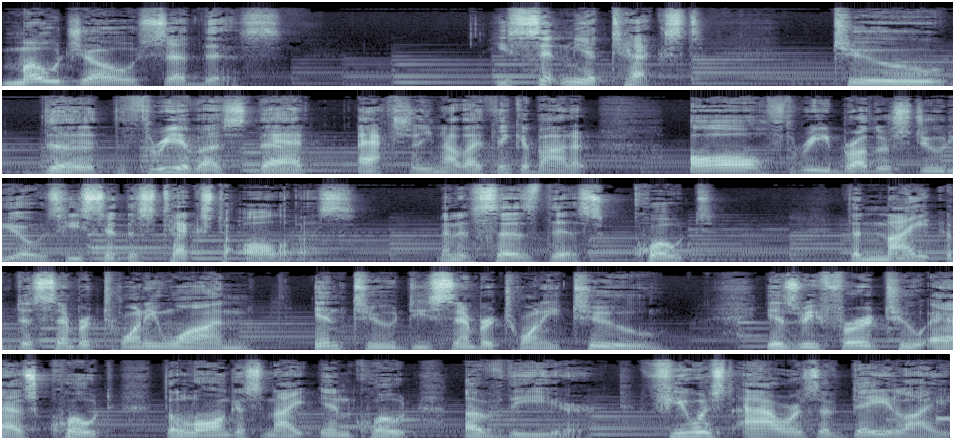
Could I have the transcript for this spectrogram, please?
Mojo said this. He sent me a text to the the three of us that actually, now that I think about it, all three brother studios. He sent this text to all of us, and it says this quote the night of December 21 into December 22 is referred to as, quote, the longest night, end quote, of the year. Fewest hours of daylight,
